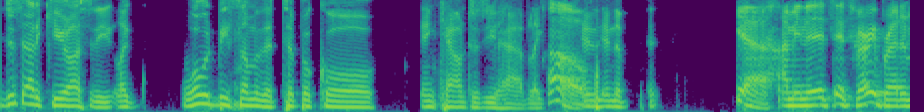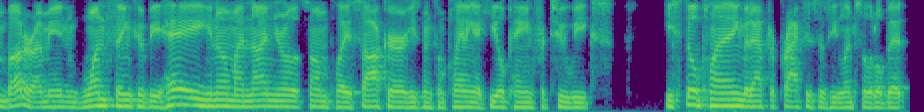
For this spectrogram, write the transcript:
just out of curiosity, like what would be some of the typical encounters you have? Like oh in, in the yeah, I mean it's it's very bread and butter. I mean, one thing could be, hey, you know, my nine year old son plays soccer. He's been complaining of heel pain for two weeks he's still playing, but after practices, he limps a little bit.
